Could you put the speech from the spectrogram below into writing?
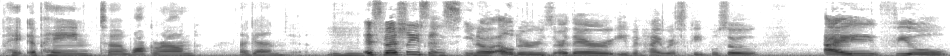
pa- a pain to walk around again. especially since you know elders are there even high risk people so i feel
